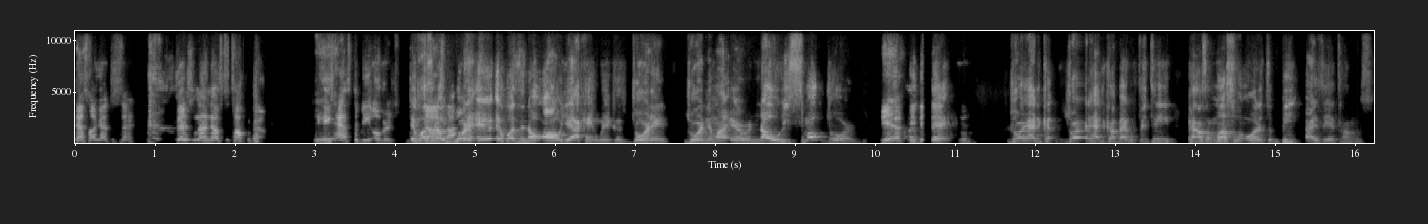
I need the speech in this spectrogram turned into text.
That's all you have to say. There's nothing else to talk about. He has to be over. it wasn't no Jordan. It, it wasn't no. Oh yeah, I can't win because Jordan, Jordan in my era. No, he smoked Jordan. Yeah, he did. Yeah. Jordan had to Jordan had to come back with 15 pounds of muscle in order to beat Isiah Thomas.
